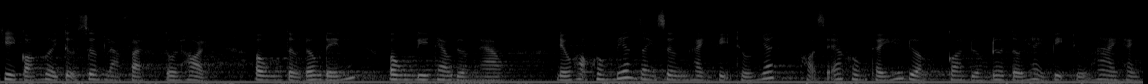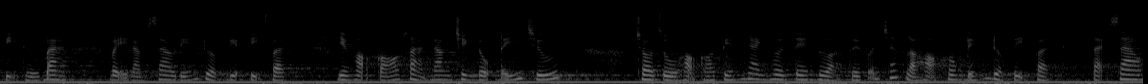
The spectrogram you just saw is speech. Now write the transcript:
Khi có người tự xưng là Phật Tôi hỏi Ông từ đâu đến Ông đi theo đường nào Nếu họ không biết danh xưng hành vị thứ nhất Họ sẽ không thấy được con đường đưa tới hành vị thứ hai Hành vị thứ ba Vậy làm sao đến được địa vị Phật Nhưng họ có khả năng trình độ đấy chứ Cho dù họ có tiến nhanh hơn tên lửa Tôi vẫn chắc là họ không đến được vị Phật Tại sao?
